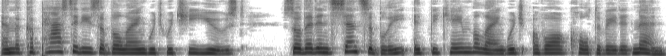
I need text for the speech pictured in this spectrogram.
and the capacities of the language which he used, so that insensibly it became the language of all cultivated men.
